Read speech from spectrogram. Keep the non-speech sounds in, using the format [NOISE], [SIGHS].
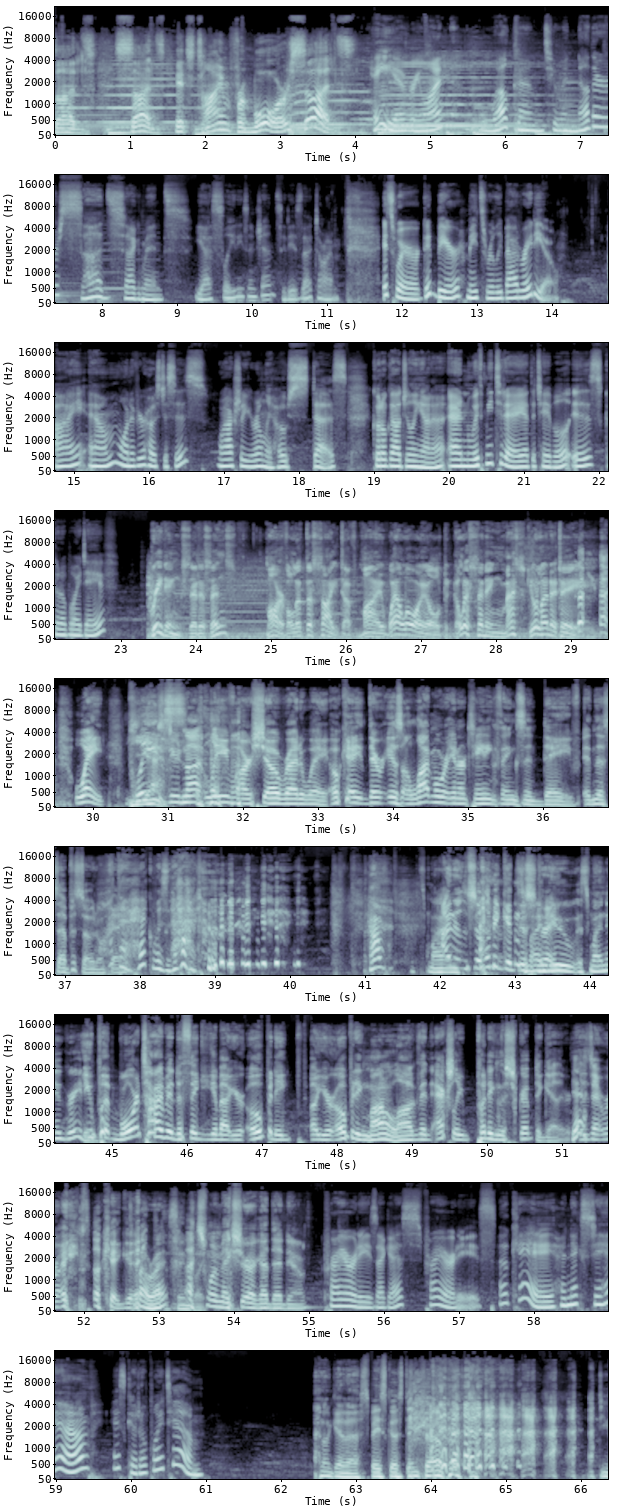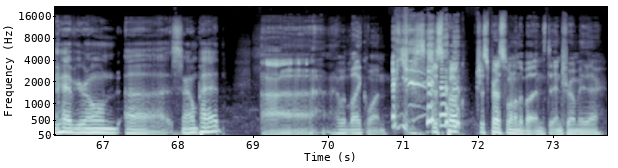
Suds, suds. It's time for more suds. Hey everyone, welcome to another Suds segment. Yes, ladies and gents, it is that time. It's where good beer meets really bad radio. I am one of your hostesses. Well, actually, your only hostess, good old gal Julieanna. And with me today at the table is good old boy Dave. Greetings, citizens. Marvel at the sight of my well oiled, glistening masculinity. [LAUGHS] Wait, please Yes. do not leave [LAUGHS] our show right away. Okay, there is a lot more entertaining things than Dave in this episode. Okay? What the heck was that? [LAUGHS] how? It's my, I don't, so let me get this my straight. new it's my new greeting. you put more time into thinking about your opening, your opening monologue than actually putting the script together. Yeah. is that right? [LAUGHS] Okay, good. All right. I just want to make sure I got that down. Priorities, I guess. Priorities. Okay, and next to him is good old boy Tim. I don't get a Space Ghost intro. [LAUGHS] Do you have your own uh, sound pad? uh, I would like one. Just, just poke, just press one of the buttons to intro me there.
